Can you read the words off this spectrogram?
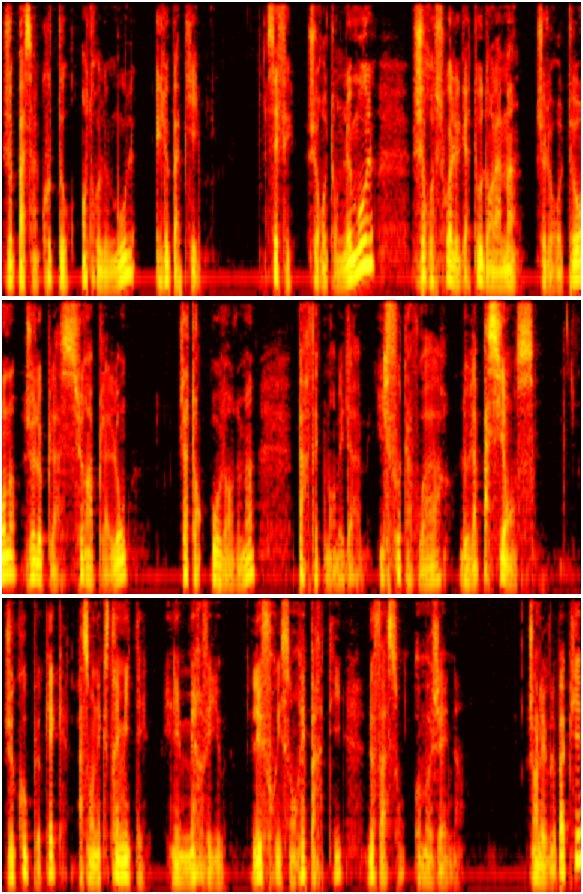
Je passe un couteau entre le moule et le papier. C'est fait. Je retourne le moule, je reçois le gâteau dans la main. Je le retourne, je le place sur un plat long. J'attends au lendemain. Parfaitement, mesdames, il faut avoir de la patience. Je coupe le cake à son extrémité. Il est merveilleux. Les fruits sont répartis de façon homogène. J'enlève le papier.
